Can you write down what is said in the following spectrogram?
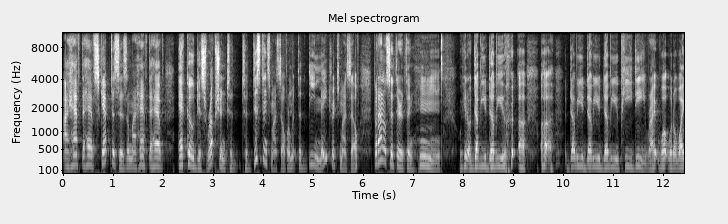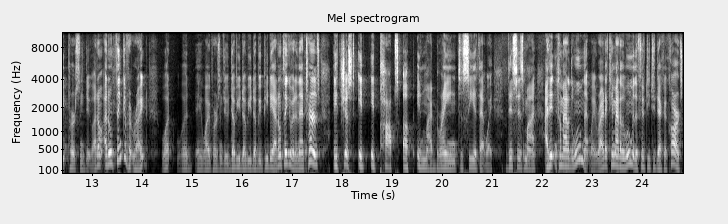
I have to have skepticism. I have to have echo disruption to to distance myself from it, to dematrix myself. But I don't sit there and think, "Hmm, you know, WW uh, uh, WWWPD, right? What would a white person do?" I don't I don't think of it right. What would a white person do? WWWPD. I don't think of it in that terms it just it it pops up in my brain to see it that way. This is my I didn't come out of the womb that way, right? I came out of the womb with a 52 deck of cards,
